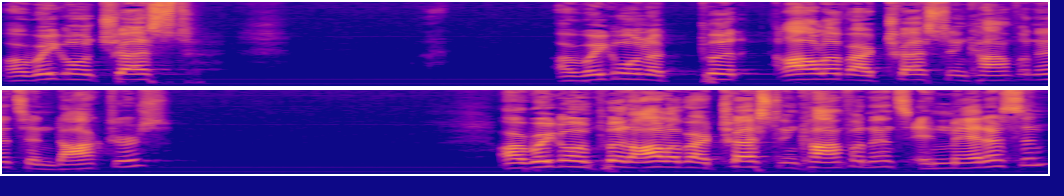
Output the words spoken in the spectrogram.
Are we going to trust? Are we going to put all of our trust and confidence in doctors? Are we going to put all of our trust and confidence in medicine?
